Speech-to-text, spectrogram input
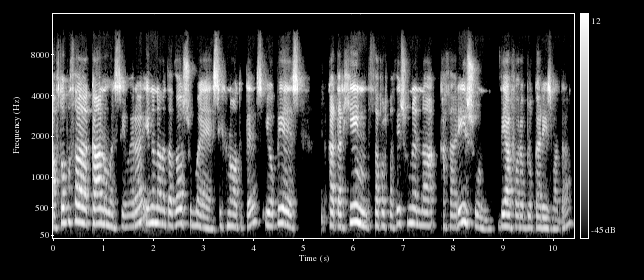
Αυτό που θα κάνουμε σήμερα είναι να μεταδώσουμε συχνότητες, οι οποίες καταρχήν θα προσπαθήσουν να καθαρίσουν διάφορα μπλοκαρίσματα,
